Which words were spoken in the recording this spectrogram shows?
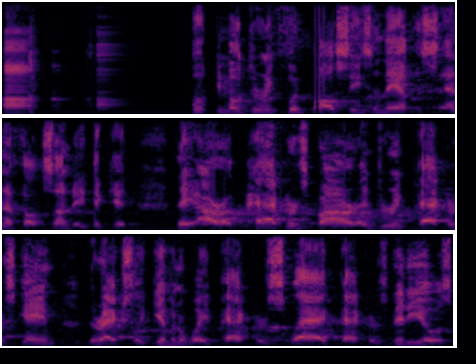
Um, you know, during football season, they have this NFL Sunday ticket. They are a Packers bar, and during Packers game, they're actually giving away Packers swag, Packers videos,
